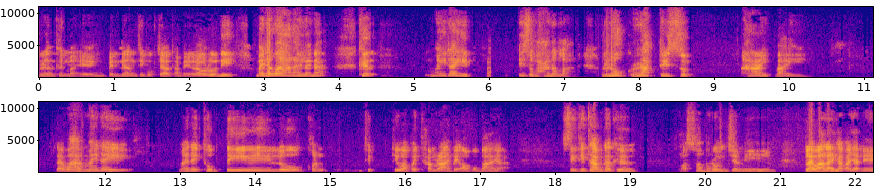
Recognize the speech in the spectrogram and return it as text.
เรื่องขึ้นมาเอง เป็นเรื่องที่พวกเจ้าทำเอง เรารู้ดี ไม่ได้ว่าอะไรเลยนะ คือไม่ได้อิสุบฮานัลลอฮ์ลูกรักที่สุดหายไป แต่ว่าไม่ได้ไม่ได้ทุบตีลูกคนที่ที่ว่าไปทำร้ายไปออกอุบายอะ สิ่งที่ทำก็คือวอซอบรุนจะมี แปลว่าอะไรครับอายัดนี้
